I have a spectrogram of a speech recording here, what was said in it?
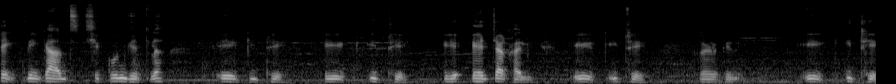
टेक्निक आज शिकून घेतलं. एक इथे एक इथे हे ह्याच्याखाली एक इथे. कळलं की नाही? एक इथे.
